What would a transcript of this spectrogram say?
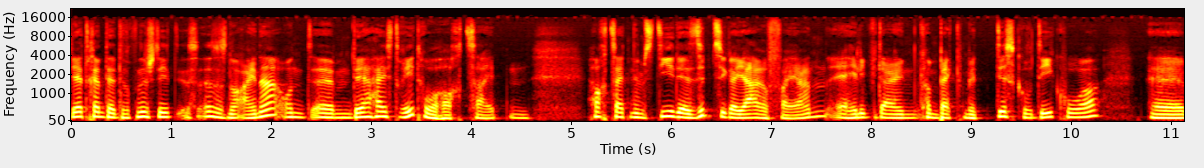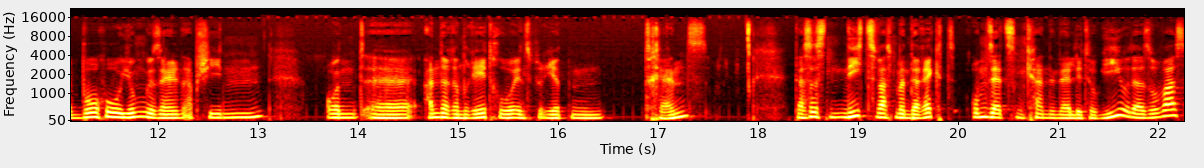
der Trend, der drin steht, ist, ist es nur einer und ähm, der heißt Retro-Hochzeiten. Hochzeiten im Stil der 70er Jahre feiern. Er erlebt wieder ein Comeback mit Disco-Dekor, äh, Boho-Junggesellenabschieden und äh, anderen retro-inspirierten Trends. Das ist nichts, was man direkt umsetzen kann in der Liturgie oder sowas,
